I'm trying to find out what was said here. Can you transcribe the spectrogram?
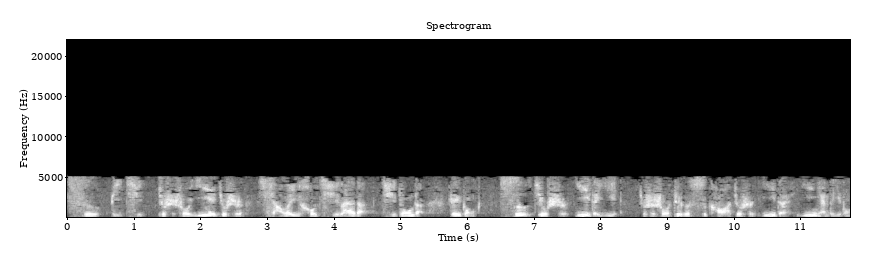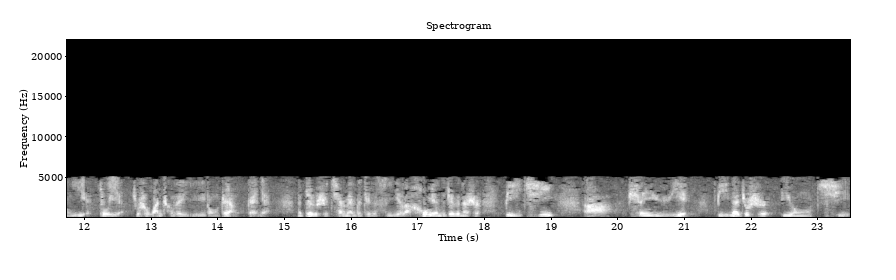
思必起，就是说业就是想了以后起来的启动的这种。思就是意的业，就是说这个思考啊，就是意的意念的一种业作业，就是完成的一种这样概念。那这个是前面的这个思意了，后面的这个呢是比气啊生于业，比呢就是用气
